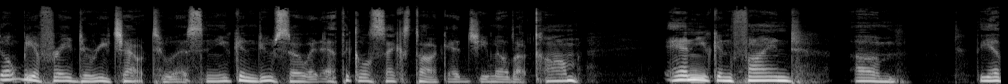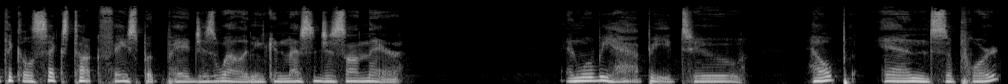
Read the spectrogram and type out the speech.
don't be afraid to reach out to us. And you can do so at ethicalsextalk at gmail.com. And you can find um, the Ethical Sex Talk Facebook page as well. And you can message us on there. And we'll be happy to help and support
